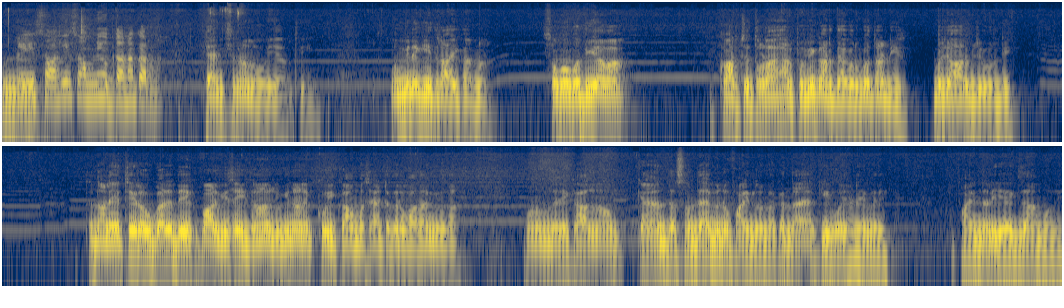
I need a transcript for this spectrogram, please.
ਉਹ ਨਹੀਂ। ਪਲੀਜ਼ ਸਾਹਿਲ ਸਾਹਮਣੇ ਉਦਾਂ ਨਾ ਕਰਨਾ। ਟੈਨਸ਼ਨ ਨਾ ਲਓ ਯਾਰ ਤੁਸੀਂ। ਮੰਮੀ ਨੇ ਕੀ ਇਤਰਾਜ਼ ਕਰਨਾ? ਸਗੋਂ ਵਧੀਆ ਵਾ। ਘਰ 'ਚ ਥੋੜਾ ਹੈਲਪ ਵੀ ਕਰ ਦਿਆ ਕਰੂਗਾ ਤੁਹਾਡੀ ਬਾਜ਼ਾਰ ਬਜ਼ੂਰ ਦੀ। ਤੇ ਨਾਲੇ ਇੱਥੇ ਰਹੂਗਾ ਤੇ ਦੇਖਭਾਲ ਵੀ ਸਹੀ ਤਰ੍ਹਾਂ ਹੋ ਜੂਗੀ ਨਾਲੇ ਕੋਈ ਕੰਮ ਸੈੱਟ ਕਰਵਾ ਦਾਂਗੇ ਉਹਦਾ। ਹੁਣ ਮੇਰੇ ਖਿਆਲ ਨਾਲ ਉਹ ਕਹਿਣ ਦੱਸਣ ਦਾ ਮੈਨੂੰ ਫਾਈਨਲ ਮੈਂ ਕਹਿੰਦਾ ਯਾਰ ਕੀ ਹੋ ਜਾਣੇ ਮੇਰੇ? ਫਾਈਨਲ ਹੀ ਹੈ ਐਗਜ਼ਾਮ ਉਹਦੇ।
